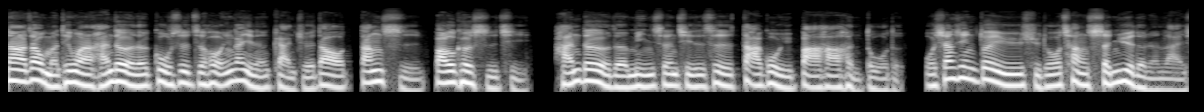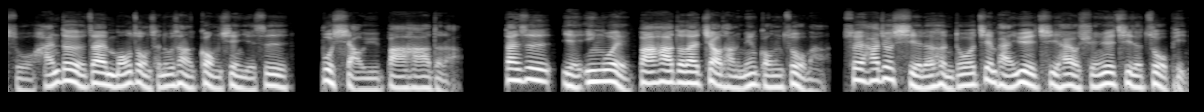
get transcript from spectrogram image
那在我们听完韩德尔的故事之后，应该也能感觉到当时巴洛克时期韩德尔的名声其实是大过于巴哈很多的。我相信对于许多唱声乐的人来说，韩德尔在某种程度上的贡献也是不小于巴哈的啦。但是也因为巴哈都在教堂里面工作嘛，所以他就写了很多键盘乐器还有弦乐器的作品。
